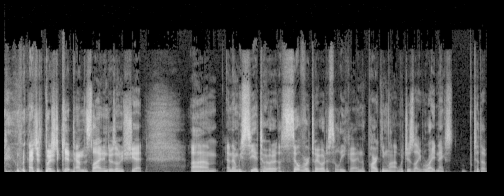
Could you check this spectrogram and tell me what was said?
i just pushed a kid down the slide into his own shit. Um, and then we see a Toyota, a silver Toyota Celica in the parking lot, which is like right next to the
